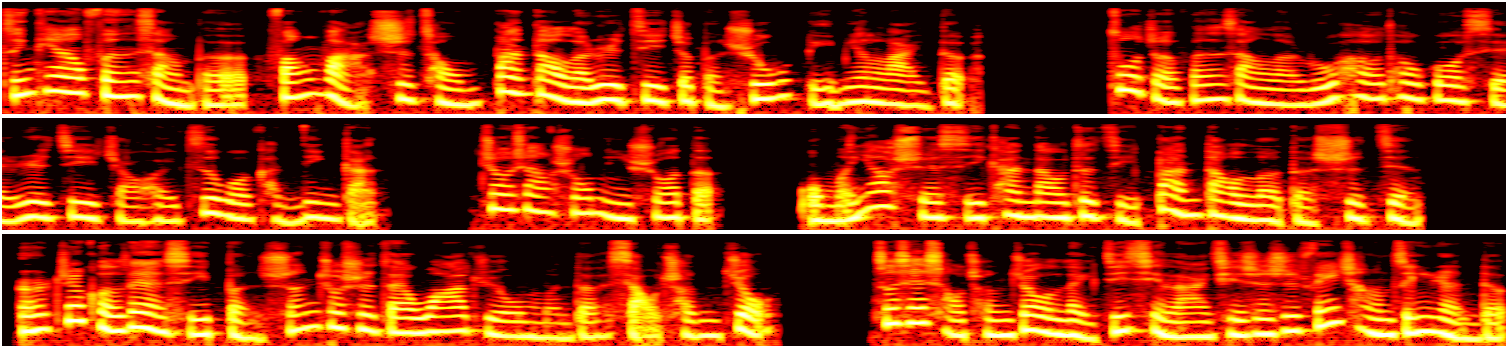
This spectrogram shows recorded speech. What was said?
今天要分享的方法是从《办到了日记》这本书里面来的。作者分享了如何透过写日记找回自我肯定感。就像书名说的，我们要学习看到自己办到了的事件，而这个练习本身就是在挖掘我们的小成就。这些小成就累积起来，其实是非常惊人的。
